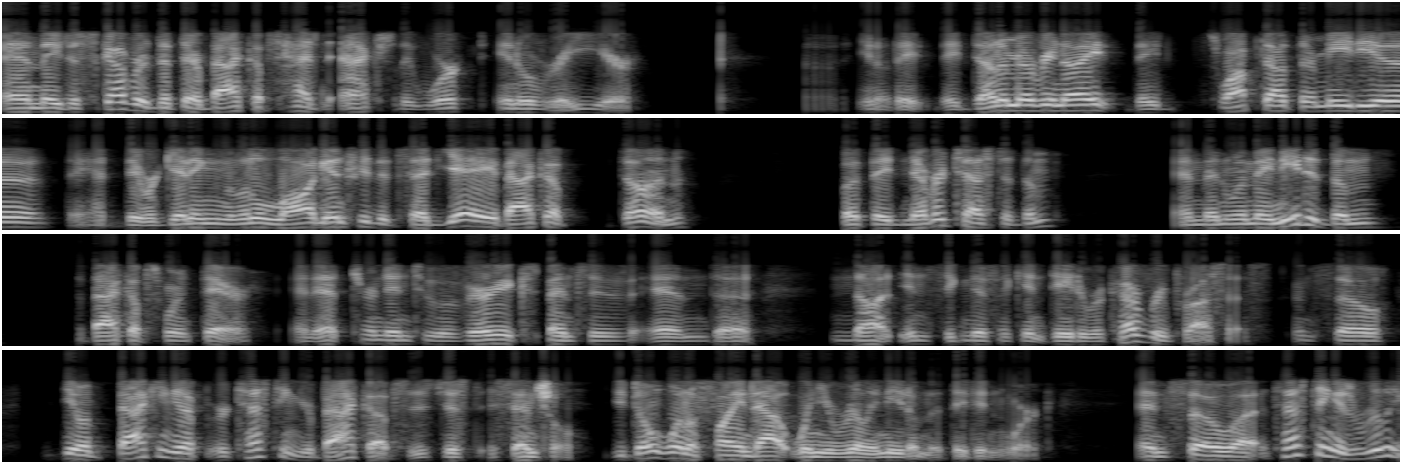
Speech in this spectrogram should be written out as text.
and they discovered that their backups hadn't actually worked in over a year you know, they they'd done them every night. They swapped out their media. They had they were getting a little log entry that said, "Yay, backup done," but they'd never tested them. And then when they needed them, the backups weren't there, and that turned into a very expensive and uh, not insignificant data recovery process. And so, you know, backing up or testing your backups is just essential. You don't want to find out when you really need them that they didn't work. And so, uh, testing is really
